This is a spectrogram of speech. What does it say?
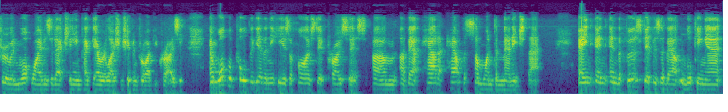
true. In what way does it actually impact our relationship and drive you crazy? And what we've pulled together, Nikki, is a five-step process um, about how to how for someone to manage that. And, and and the first step is about looking at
